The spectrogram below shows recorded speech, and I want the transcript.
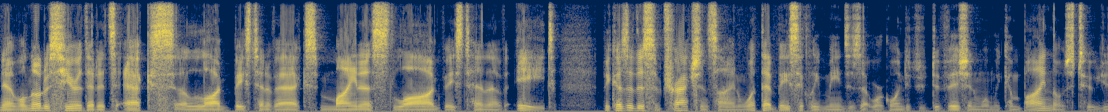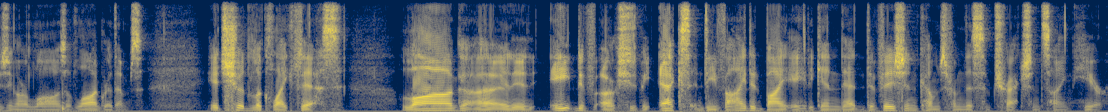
Now we'll notice here that it's x uh, log base 10 of x minus log base 10 of 8. Because of this subtraction sign, what that basically means is that we're going to do division when we combine those two using our laws of logarithms. It should look like this log uh, 8 uh, excuse me x divided by 8 again that division comes from this subtraction sign here.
